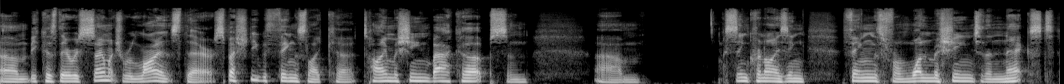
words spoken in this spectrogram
Um, because there is so much reliance there, especially with things like uh, time machine backups and um, synchronizing things from one machine to the next.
